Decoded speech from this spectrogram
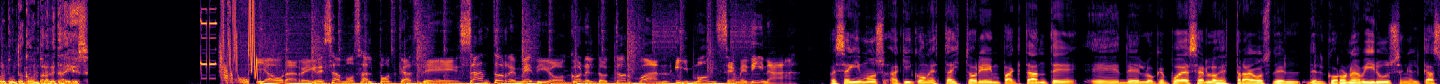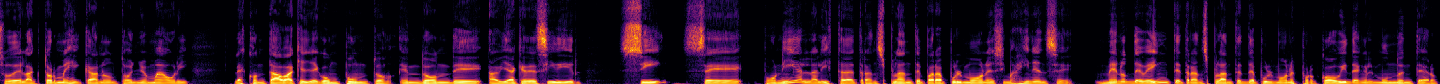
boostmobile.com para detalles. Y ahora regresamos al podcast de Santo Remedio con el doctor Juan y Monse Medina. Pues seguimos aquí con esta historia impactante eh, de lo que puede ser los estragos del, del, coronavirus. En el caso del actor mexicano Antonio Mauri, les contaba que llegó un punto en donde había que decidir si se ponía en la lista de trasplante para pulmones. Imagínense, menos de 20 trasplantes de pulmones por COVID en el mundo entero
